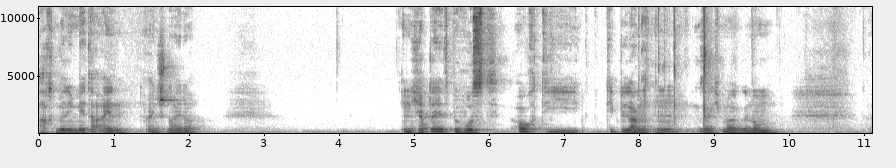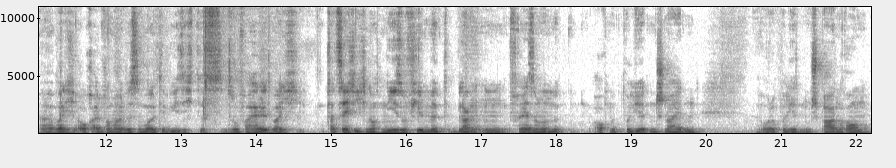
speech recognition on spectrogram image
8 mm Ein Einschneider. Und ich habe da jetzt bewusst auch die, die blanken, sag ich mal, genommen, äh, weil ich auch einfach mal wissen wollte, wie sich das so verhält, weil ich tatsächlich noch nie so viel mit blanken Fräsern und mit, auch mit polierten Schneiden oder poliertem Spanraum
